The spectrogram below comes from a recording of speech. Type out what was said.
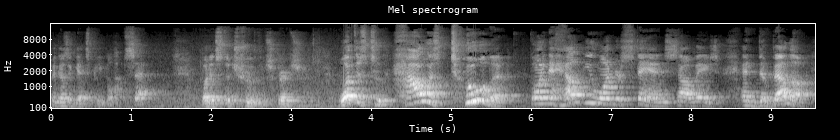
because it gets people upset. But it's the truth of Scripture. What does tulip, how is tulip going to help you understand salvation and develop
